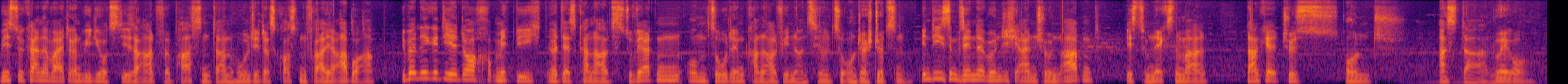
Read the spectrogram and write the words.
Willst du keine weiteren Videos dieser Art verpassen, dann hol dir das kostenfreie Abo ab. Überlege dir doch, Mitglied äh, des Kanals zu werden, um so den Kanal finanziell zu unterstützen. In diesem Sinne wünsche ich einen schönen Abend. Bis zum nächsten Mal. Danke, tschüss und hasta luego.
